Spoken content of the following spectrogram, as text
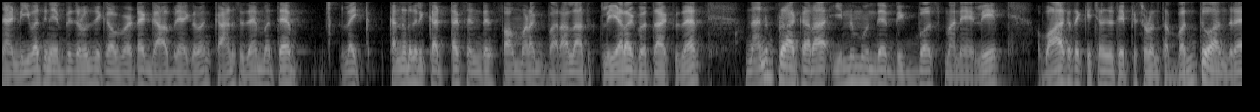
ಆ್ಯಂಡ್ ಇವತ್ತಿನ ಎಪಿಸೋಡು ಸಿಕ್ಕಾಪಟ್ಟೆ ಗಾಬರಿ ಆಗಿರೋದಂಗೆ ಕಾಣಿಸಿದೆ. ಮತ್ತು ಲೈಕ್ ಕನ್ನಡದಲ್ಲಿ ಕರೆಕ್ಟಾಗಿ ಸೆಂಟೆನ್ಸ್ ಫಾರ್ಮ್ ಮಾಡೋಕ್ಕೆ ಬರಲ್ಲ, ಅದು ಕ್ಲಿಯರಾಗಿ ಗೊತ್ತಾಗ್ತದೆ. ನನ್ನ ಪ್ರಕಾರ ಇನ್ನು ಮುಂದೆ ಬಿಗ್ ಬಾಸ್ ಮನೆಯಲ್ಲಿ ವಾಗದ ಕಿಚನ್ ಜೊತೆ ಎಪಿಸೋಡ್ ಅಂತ ಬಂತು ಅಂದರೆ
